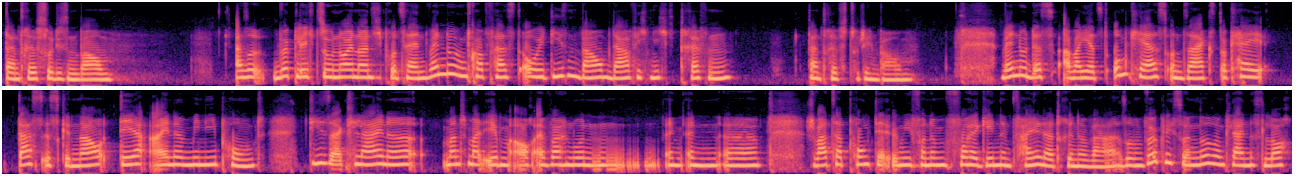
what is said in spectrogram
dann triffst du diesen Baum. Also wirklich zu 99 Prozent. Wenn du im Kopf hast, oh, diesen Baum darf ich nicht treffen, dann triffst du den Baum. Wenn du das aber jetzt umkehrst und sagst, okay, das ist genau der eine Mini-Punkt, dieser kleine manchmal eben auch einfach nur ein, ein, ein äh, schwarzer Punkt, der irgendwie von einem vorhergehenden Pfeil da drin war. So wirklich so, nur so ein kleines Loch.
